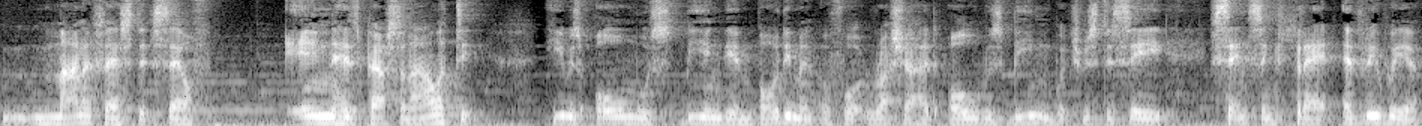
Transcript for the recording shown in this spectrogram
manifested itself in his personality he was almost being the embodiment of what Russia had always been, which was to say, sensing threat everywhere.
